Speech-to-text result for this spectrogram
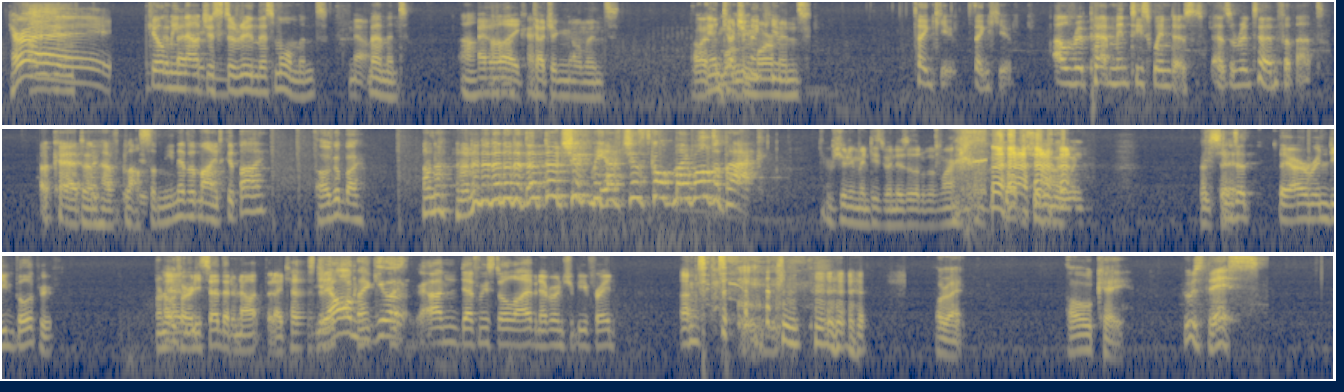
Hooray! Kill The me now just to ruin this moment. No. Moment. Oh, I oh, like ah, okay. touching moments like and the touching Mormon. Mormons. Thank you, thank you. I'll repair Minty's windows as a return for that. Okay, I don't have glass on me. Never mind. Goodbye. Oh, goodbye. Oh no, no, no, no, no, no, no, don't, don't shoot me. I've just got my welder back. I'm shooting Minty's windows a little bit more. Stop shooting my win. That's it. out they are indeed bulletproof. I don't know if I already said that or not, but I tested Yeah, it. Oh, thank- you, I'm definitely still alive, and everyone should be afraid. I'm All right. Okay. Who's this?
